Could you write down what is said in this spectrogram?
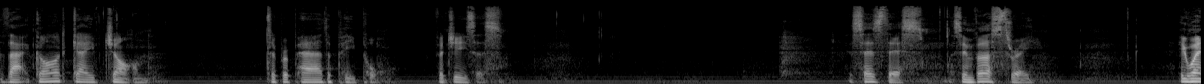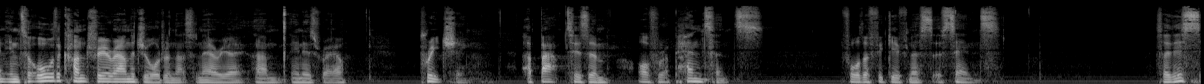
that God gave John to prepare the people for Jesus. It says this it's in verse 3. He went into all the country around the Jordan, that's an area um, in Israel, preaching a baptism of repentance for the forgiveness of sins. So, this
